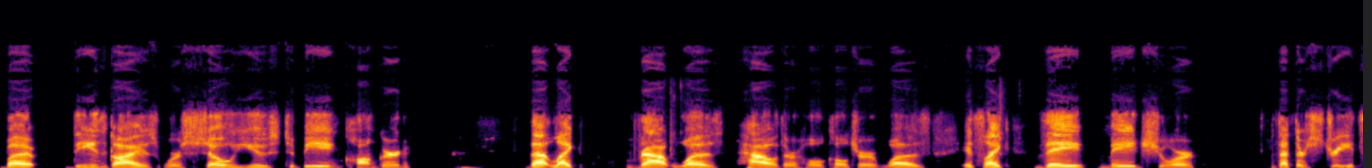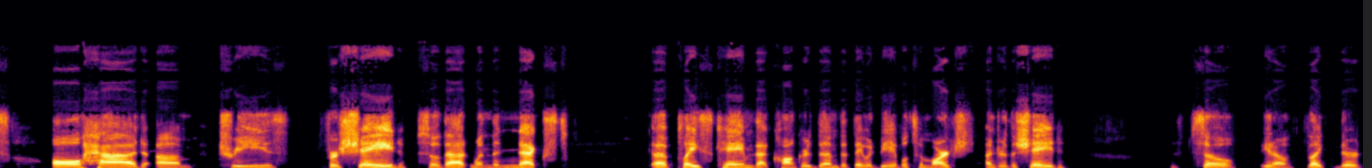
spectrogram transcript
but these guys were so used to being conquered that like that was how their whole culture was. It's like they made sure that their streets all had um, trees for shade so that when the next uh, place came that conquered them that they would be able to march under the shade so you know like they're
